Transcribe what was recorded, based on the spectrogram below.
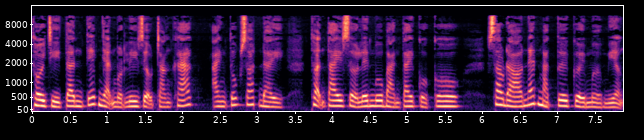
Thôi chỉ tân tiếp nhận một ly rượu trắng khác, anh túc rót đầy, thuận tay sờ lên mu bàn tay của cô, sau đó nét mặt tươi cười mở miệng.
